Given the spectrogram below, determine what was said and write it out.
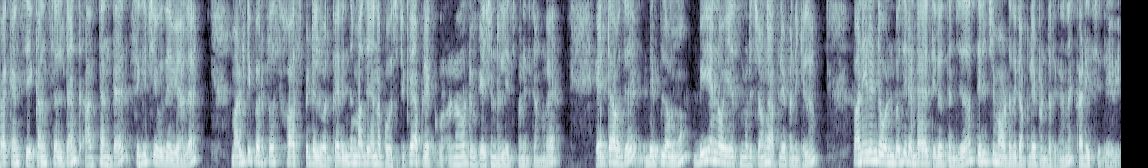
வேக்கன்சி கன்சல்டன்ட் அட்டண்டர் சிகிச்சை உதவியாளர் மல்டிபர்பஸ் ஹாஸ்பிட்டல் ஒர்க்கர் இந்த மாதிரியான போஸ்ட்டுக்கு அப்ளை நோட்டிஃபிகேஷன் ரிலீஸ் பண்ணியிருக்காங்க எட்டாவது டிப்ளமோ பிஎன்ஓஎஸ் முடித்தவங்க அப்ளை பண்ணிக்கலாம். பன்னிரெண்டு ஒன்பது ரெண்டாயிரத்தி இருபத்தஞ்சு தான் திருச்சி மாவட்டத்துக்கு அப்ளை பண்ணுறதுக்கான கடைசி தேதி.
